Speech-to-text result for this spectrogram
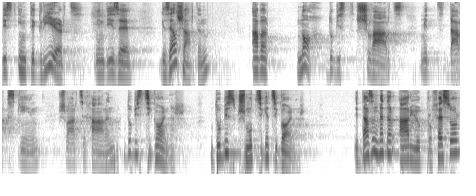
bist integriert in diese Gesellschaften, aber noch du bist schwarz mit Dark Skin, schwarze Haaren, du bist Zigeuner. Du bist schmutzige Zigeuner. It doesn't matter, are you professor,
